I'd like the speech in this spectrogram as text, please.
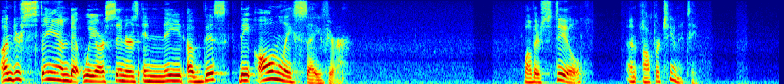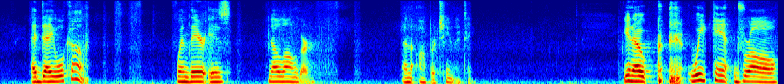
understand that we are sinners in need of this, the only Savior, while there's still an opportunity. A day will come when there is no longer an opportunity. You know, we can't draw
